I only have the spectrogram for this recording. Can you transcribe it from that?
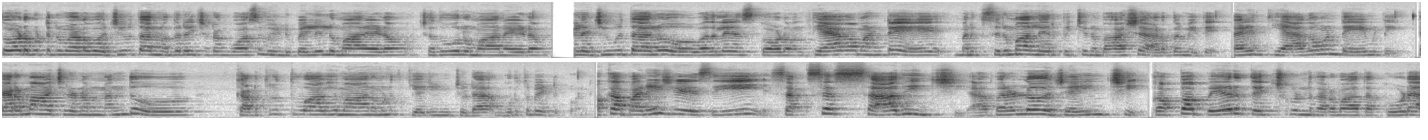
తోడబుట్టిన వాళ్ళవో జీవితాలను ఉద్ధరించడం కోసం వీళ్ళు పెళ్ళిళ్ళు మానేయడం చదువులు మానేయడం వీళ్ళ జీవితాలు వదిలేసుకోవడం. త్యాగం అంటే మనకి సినిమాలు నేర్పించిన భాష అర్థం ఇదే. కానీ త్యాగం అంటే ఏమిటి? కర్మాచరణం నందు కర్తృత్వాభిమానమును త్యజించుట గుర్తుపెట్టుకోండి. ఒక పని చేసి సక్సెస్ సాధించి ఆ పనిలో జయించి గొప్ప పేరు తెచ్చుకున్న తర్వాత కూడా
